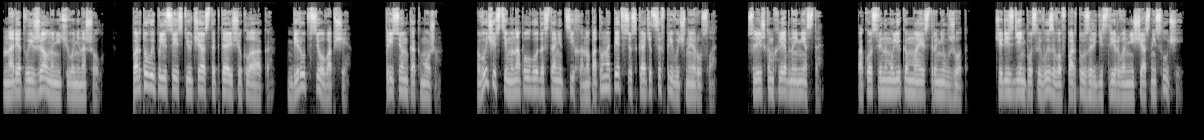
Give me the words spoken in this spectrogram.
Наряд выезжал, но ничего не нашел. Портовый полицейский участок, та еще клоака. Берут все вообще. Трясем как можем. Вычистим, и на полгода станет тихо, но потом опять все скатится в привычное русло. Слишком хлебное место. По косвенным уликам маэстро не лжет. Через день после вызова в порту зарегистрирован несчастный случай.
